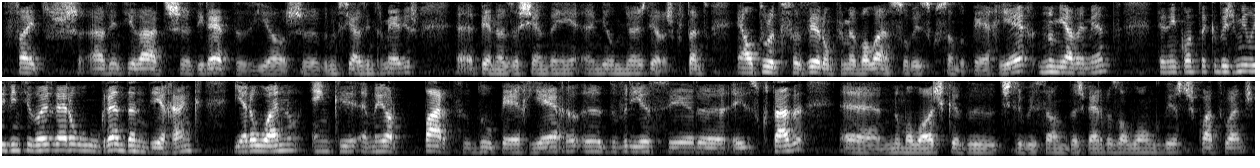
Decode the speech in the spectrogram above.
feitos às entidades diretas e aos beneficiários intermédios apenas ascendem a mil milhões de euros. Portanto, é a altura de fazer um primeiro balanço sobre a execução do PRR, nomeadamente tendo em conta que 2022 era o grande ano de arranque e era o ano em que a maior parte do PRR uh, eh, deveria ser uh, executada uh, numa lógica de distribuição das verbas ao longo destes quatro anos,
